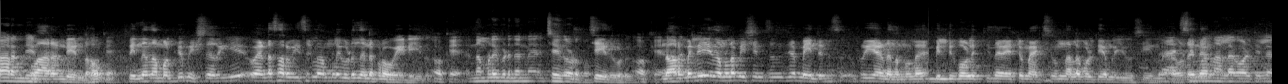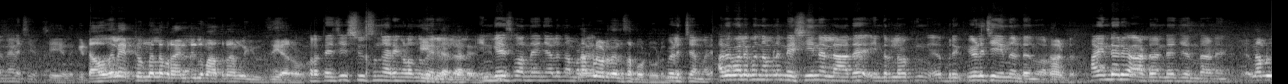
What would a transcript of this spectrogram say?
warranty warranty ഉണ്ടാവും പിന്നെ നമുക്ക് മിഷനറിക്ക് വേണ്ട സർവീസുകൾ നമ്മൾ ഇവിടെ തന്നെ പ്രൊവൈഡ് ചെയ്തു. നമ്മൾ ഇവിടെ തന്നെ ചെയ്തു കൊടുക്കും. ചെയ്തു കൊടുക്കും. നോർമലി നമ്മളെ മെഷീൻസ് മെയിന്റെനൻസ് ഫ്രീ ആണ്. നമ്മളെ ബിൽഡ് ക്വാളിറ്റി ഏറ്റവും മാക്സിമം നല്ല ക്വാളിറ്റി നമ്മൾ യൂസ് ചെയ്യുന്നത്. നല്ല ക്വാളിറ്റിയിൽ തന്നെയാണ് ചെയ്യുന്നത്. കിട്ടാവുന്ന ഏറ്റവും നല്ല ബ്രാൻഡുകൾ മാത്രമേ നമ്മൾ യൂസ് ചെയ്യാറുള്ളൂ. പ്രത്യേകിച്ച് ഇഷ്യൂസും കാര്യങ്ങളൊന്നും വരില്ല. ഇൻ കേസ് വന്നു കഴിഞ്ഞാൽ നമ്മൾ ഇവിടെ തന്നെ സപ്പോർട്ട് കൊടുക്കും. വിളിച്ചാൽ മതി. അതേപോലെ ഇപ്പൊ നമ്മൾ മെഷീൻ അല്ലാതെ ഇന്റർലോക്കിംഗ് ബ്രിക്കുകൾ ചെയ്യുന്നുണ്ട് എന്ന് പറഞ്ഞു. അതിന്റെ ഒരു അഡ്വാന്റേജ് എന്താണ്? നമ്മൾ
